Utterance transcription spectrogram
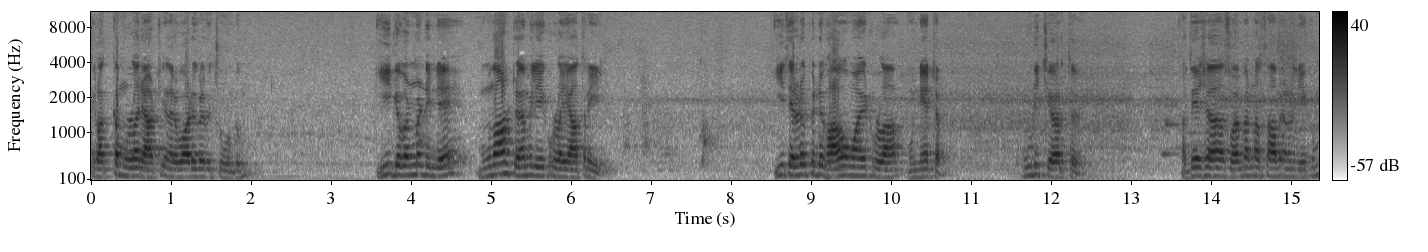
തിളക്കമുള്ള രാഷ്ട്രീയ നിലപാടുകൾ വെച്ചുകൊണ്ടും ഈ ഗവൺമെന്റിന്റെ മൂന്നാം ടേമിലേക്കുള്ള യാത്രയിൽ ഈ തെരഞ്ഞെടുപ്പിന്റെ ഭാഗമായിട്ടുള്ള മുന്നേറ്റം കൂടിച്ചേർത്ത് തദ്ദേശ സ്വയംഭരണ സ്ഥാപനങ്ങളിലേക്കും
